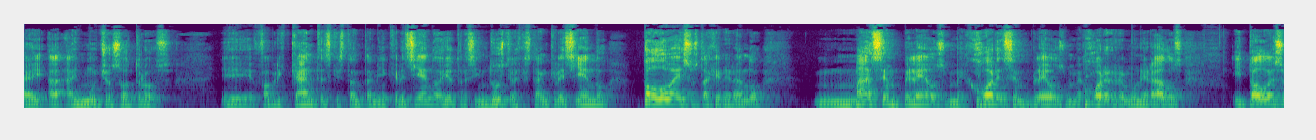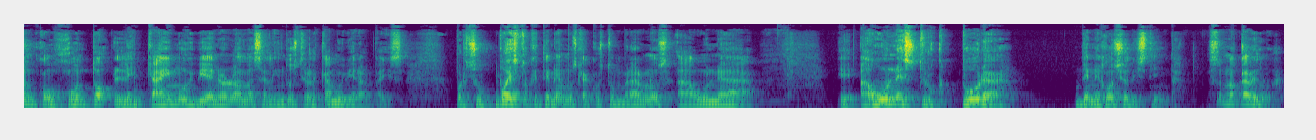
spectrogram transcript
hay, hay muchos otros eh, fabricantes que están también creciendo, hay otras industrias que están creciendo, todo eso está generando más empleos, mejores empleos, mejores remunerados, y todo eso en conjunto le cae muy bien, no nada más a la industria, le cae muy bien al país. Por supuesto que tenemos que acostumbrarnos a una, eh, a una estructura de negocio distinta. No cabe duda.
